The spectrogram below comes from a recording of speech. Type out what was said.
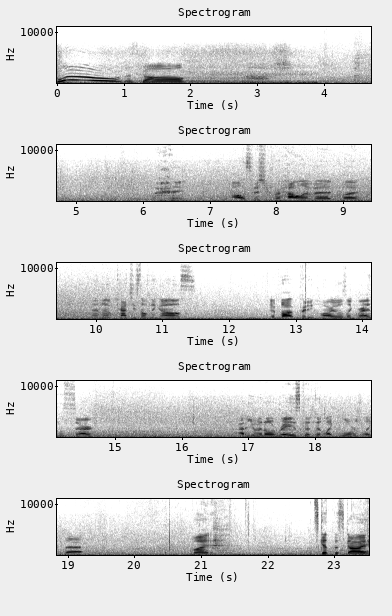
Woo! Let's go. Alright. I was fishing for halibut, but ended up catching something else. It fought pretty hard. It was like right in the surf. I didn't even know rays could hit like lures like that. But let's get this guy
